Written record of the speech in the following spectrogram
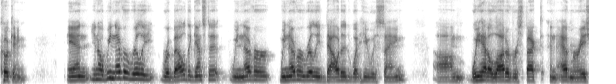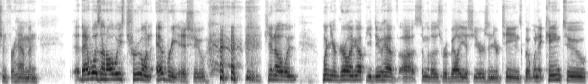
cooking. And you know, we never really rebelled against it. We never we never really doubted what he was saying um, we had a lot of respect and admiration for him. And uh, that wasn't always true on every issue. you know, when when you're growing up, you do have uh, some of those rebellious years in your teens. But when it came to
